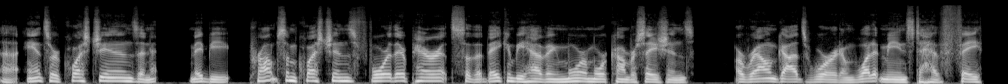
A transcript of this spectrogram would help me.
uh, answer questions and maybe prompt some questions for their parents so that they can be having more and more conversations around God's word and what it means to have faith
